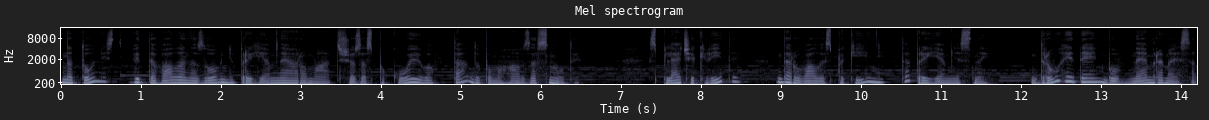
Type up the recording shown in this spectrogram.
натомість віддавала назовні приємний аромат, що заспокоював та допомагав заснути. Сплячі квіти дарували спокійні та приємні сни. Другий день був днем ремесел.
